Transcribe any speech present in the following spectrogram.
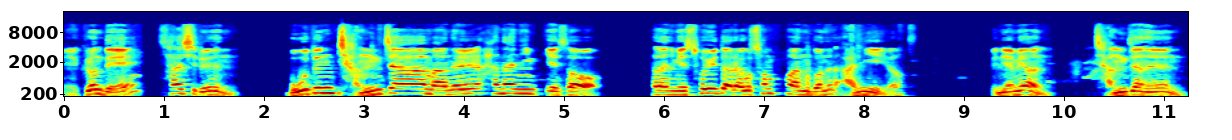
예, 그런데 사실은 모든 장자만을 하나님께서 하나님의 소유다라고 선포하는 것은 아니에요. 왜냐하면 장자는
